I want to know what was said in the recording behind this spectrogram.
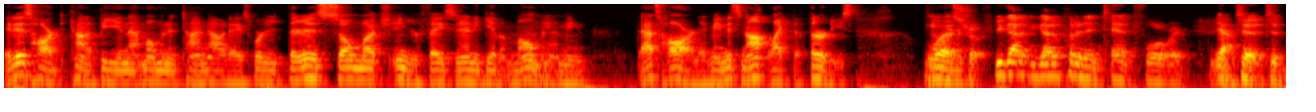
it is hard to kind of be in that moment in time nowadays, where you- there is so much in your face at any given moment. I mean, that's hard. I mean, it's not like the 30s. No, where- that's true. You got to you got to put an intent forward. Yeah. To to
